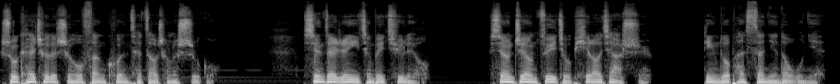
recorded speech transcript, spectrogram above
说开车的时候犯困才造成了事故，现在人已经被拘留。像这样醉酒疲劳驾驶，顶多判三年到五年。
